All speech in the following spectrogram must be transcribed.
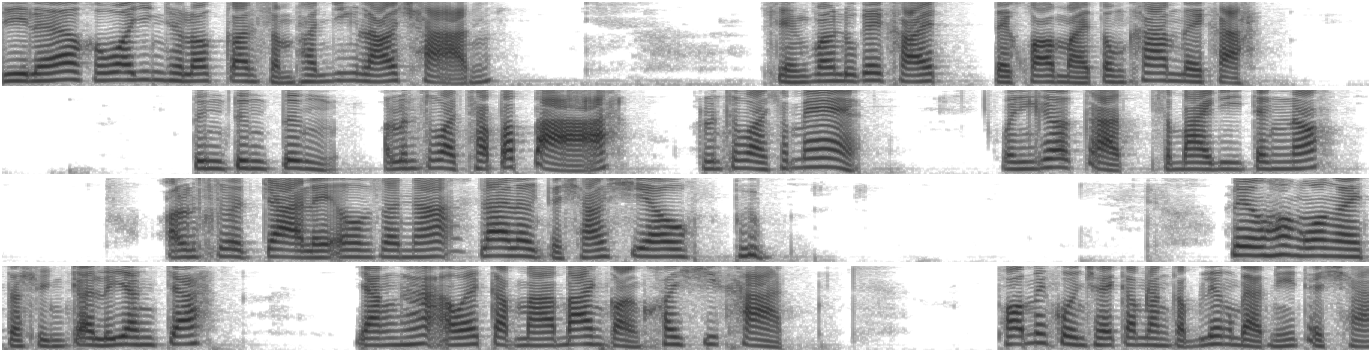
ดีแล้วเขาว่ายิ่งทะเลาะกันสัมพันธ์ยิ่งร้าวฉาน เสียงฟังดูคล้ายๆ แต่ความหมายตรงข้ามเลยค่ะ ตึงตึงตึงอรุณสวัสดิ์ครับป้าป๋าอรุณสวัสดิ์ครับแม่ วันนี้ก็อากาศสบายดีจังเนาะอรุณสวัสดิ์จ้าเลยโอซานะล่าเริงแต่เช้าเชียวพึบเรื่องห้องว่าไงตัดสินกันหรือยังจ๊ะ ยังฮะเอาไว้กลับมาบ้านก่อนค่อยชี้ขาด เพราะไม่ควรใช้กำลังกับเรื่องแบบนี้แต่เช้า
